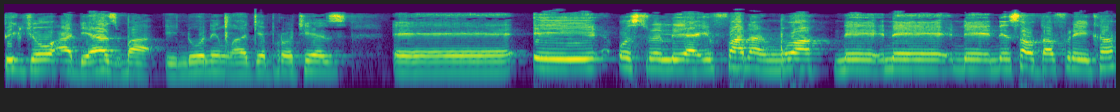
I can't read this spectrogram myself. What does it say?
Big joe andiyazi uba yintoni ingxaki eproteas eh e-australia ifana nqwa ne-south africa.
